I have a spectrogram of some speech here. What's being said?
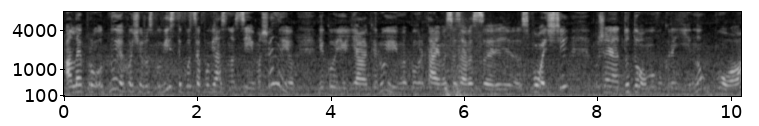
Але про одну я хочу розповісти, бо це пов'язано з цією машиною, якою я керую. І ми повертаємося зараз е, з Польщі вже додому в Україну. Бо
